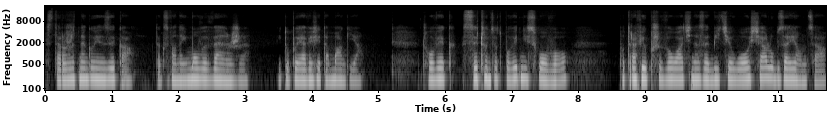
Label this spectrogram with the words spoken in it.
starożytnego języka, tak zwanej mowy węży. I tu pojawia się ta magia. Człowiek, sycząc odpowiednie słowo, potrafił przywołać na zabicie łosia lub zająca,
